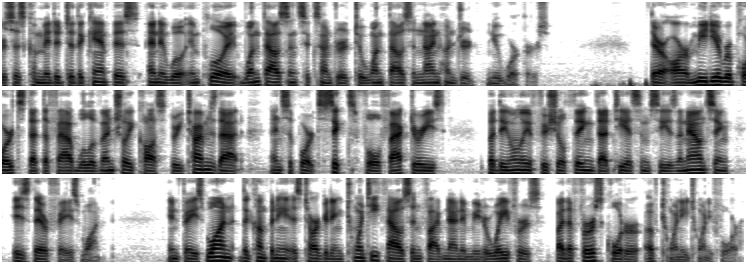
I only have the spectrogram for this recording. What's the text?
is committed to the campus and it will employ 1,600 to 1,900 new workers. There are media reports that the fab will eventually cost three times that and support six full factories, but the only official thing that TSMC is announcing is their Phase 1. In Phase 1, the company is targeting 20,000 5nm wafers by the first quarter of 2024.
